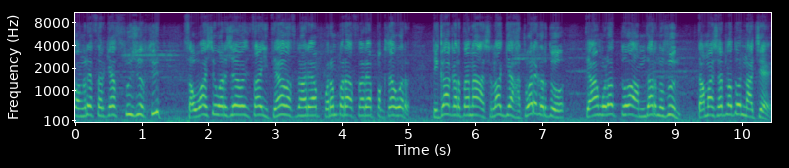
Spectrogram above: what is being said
काँग्रेससारख्या सुशिक्षित सव्वाशे वर्षाचा इतिहास असणाऱ्या परंपरा असणाऱ्या पक्षावर टीका करताना अश्लाघ्य हातवारे करतो त्यामुळं तो आमदार नसून तमाशातला तो नाचे आहे.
